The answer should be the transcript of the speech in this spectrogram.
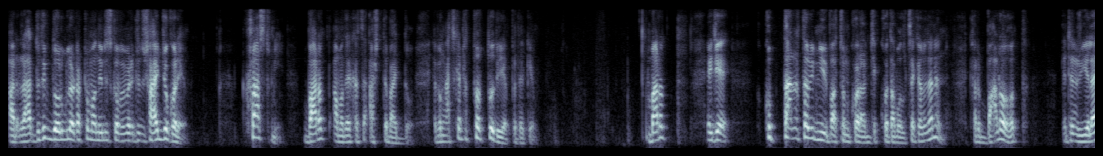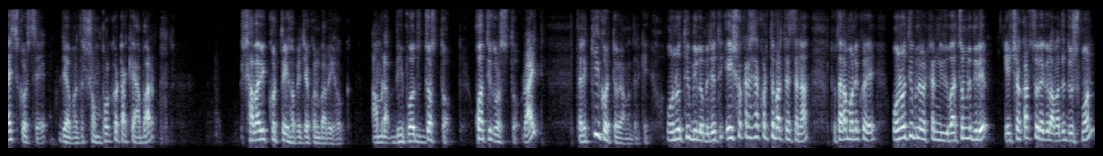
আর রাজনৈতিক দলগুলো ডক্টর মন্দির গভর্নমেন্ট কিছু সাহায্য করে ট্রাস্ট মি ভারত আমাদের কাছে আসতে বাধ্য। এবং আজকে একটা তথ্য দিই আপনাদেরকে। ভারত এই যে খুব তাড়াতাড়ি নির্বাচন করার যে কথা বলছে কেন জানেন? কারণ ভারত এটা রিয়েলাইজ করছে যে আমাদের সম্পর্কটাকে আবার স্বাভাবিক করতেই হবে যে কোনোভাবেই হোক। আমরা বিপর্যস্ত ক্ষতিগ্রস্ত রাইট তাহলে কি করতে হবে আমাদেরকে? অনতি বিলম্বে যেহেতু এই সরকার সেটা করতে পারতেছে না, তো তারা মনে করে অনতি বিলম্বে একটা নির্বাচন দিলে এই সরকার চলে গেলো আমাদের দুশ্মন,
